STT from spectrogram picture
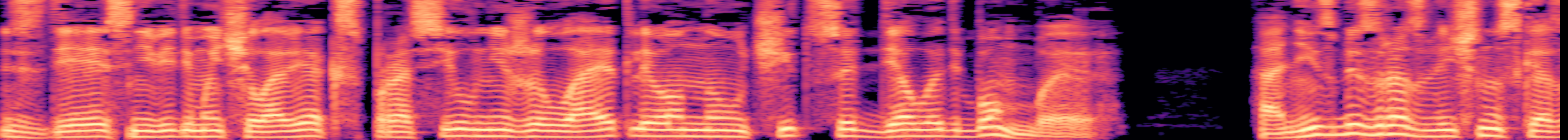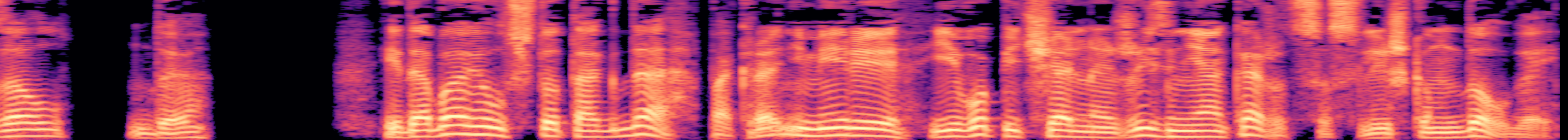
Здесь невидимый человек спросил, не желает ли он научиться делать бомбы. Анис безразлично сказал «да». И добавил, что тогда, по крайней мере, его печальная жизнь не окажется слишком долгой.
